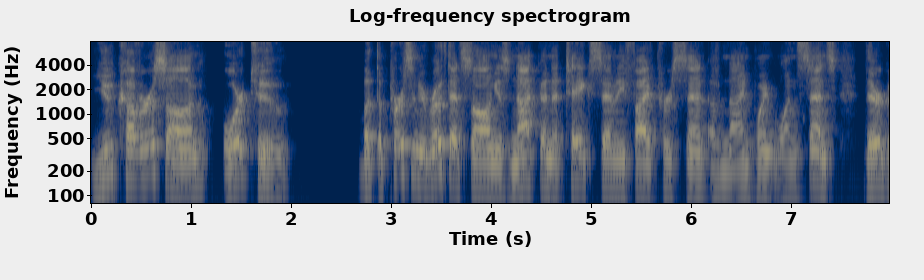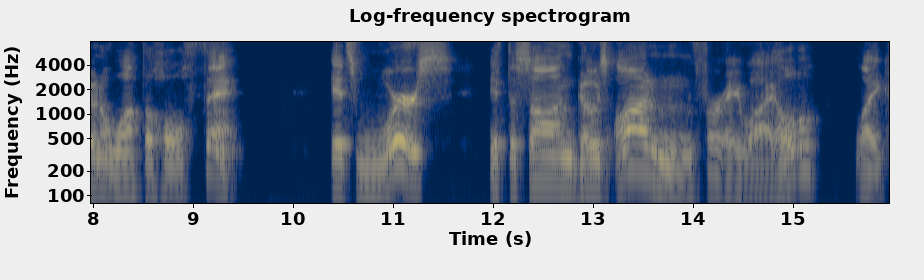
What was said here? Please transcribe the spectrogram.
You cover a song or two but the person who wrote that song is not going to take 75% of 9.1 cents. They're going to want the whole thing. It's worse if the song goes on for a while, like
